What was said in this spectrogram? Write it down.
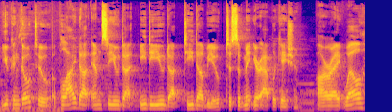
You can go to apply.mcu.edu.tw to submit your application. Alright, well,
